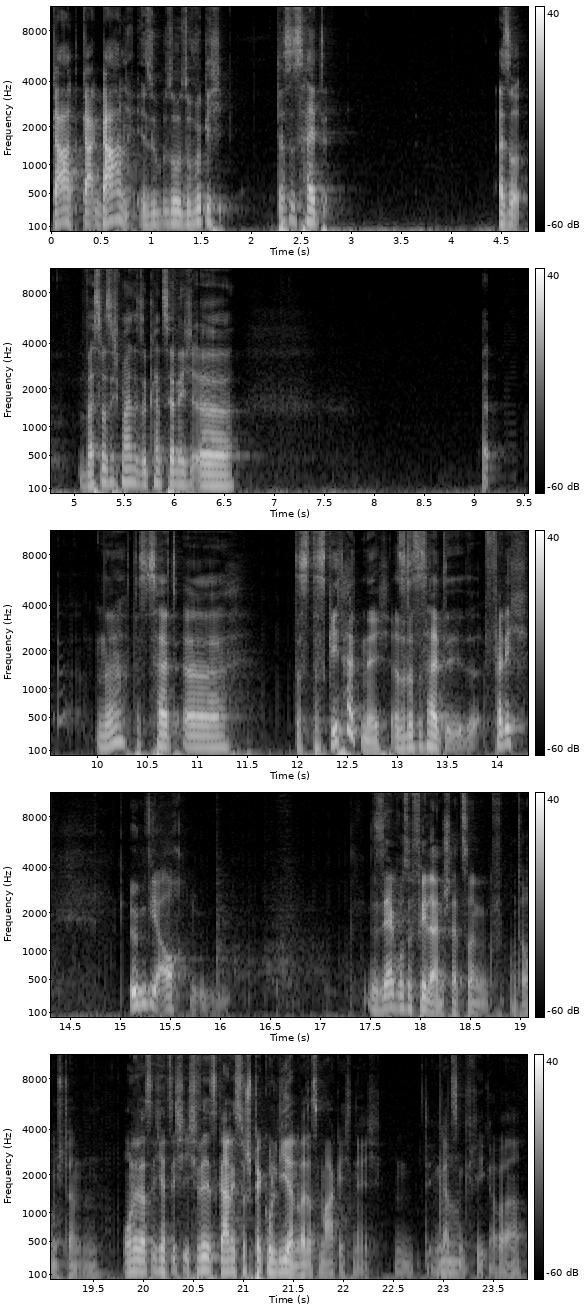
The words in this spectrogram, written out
Gar, gar, gar nicht. So, so, so wirklich, das ist halt. Also, weißt du, was ich meine? Du kannst ja nicht. Äh, äh, ne? Das ist halt. Äh, das, das geht halt nicht. Also, das ist halt völlig irgendwie auch eine sehr große Fehleinschätzung unter Umständen. Ohne dass ich jetzt, ich, ich will jetzt gar nicht so spekulieren, weil das mag ich nicht in dem ganzen Ja. Krieg, aber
